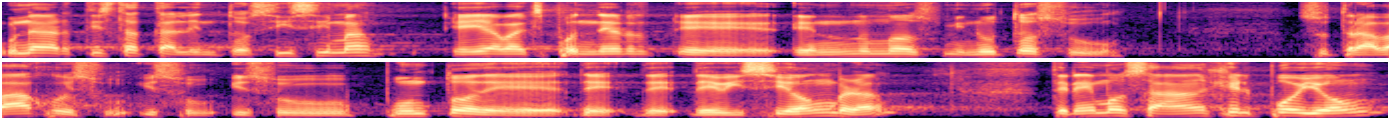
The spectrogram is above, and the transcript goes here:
una artista talentosísima. Ella va a exponer en unos minutos su, su trabajo y su, y su, y su punto de, de, de visión, ¿verdad? Tenemos a Ángel Pollón,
